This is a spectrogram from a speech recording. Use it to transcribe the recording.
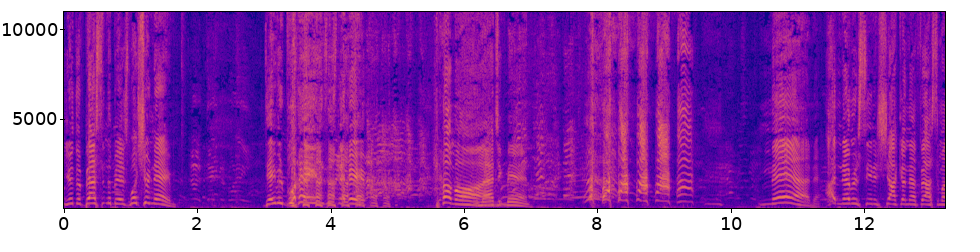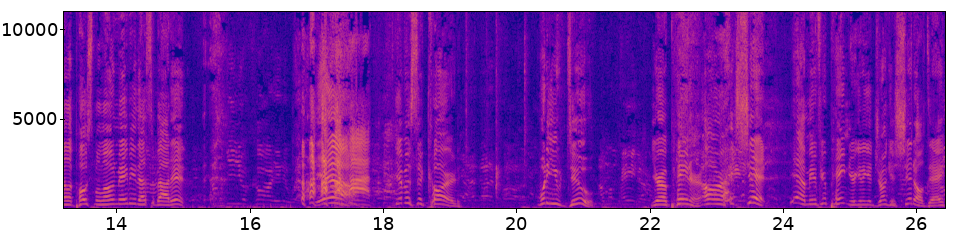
You're the best in the biz. What's your name? David Blaine David Blaine is his name. Come on. Magic Man. Man, I've never seen a shotgun that fast in my life. Post Malone, maybe? That's about it. I'm give you a card anyway. Yeah. Give us a card. What do you do? You're a painter. All right, shit. Yeah, I mean, if you're painting, you're going to get drunk as shit all day.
